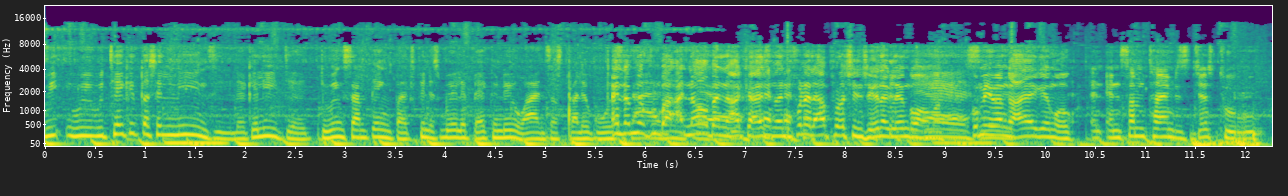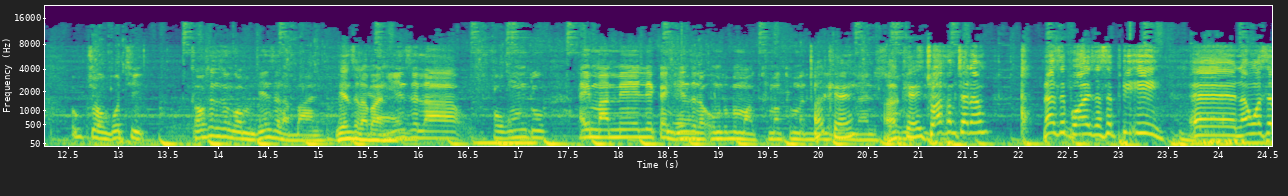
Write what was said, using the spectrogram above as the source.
we we, we take ixesha elininzi like elide doing something but siphinde sibuyele back into eyi-one sasiqale kuyo and mnyofuba uba nobe na guys mna ndifuna le approach njena kule ngoma. Yes, kumiwe yes. ngaye ke ngoku. And, and sometimes it's just to ukujonga ukuthi xa usenza ingoma ndiyenzela bani? Yenzela bani? Ndiyenzela for umuntu ayimamele kanti ndiyenzela umntu uba okay. okay. jwaka mtshanam nasi boys ase PE eh nawo wase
